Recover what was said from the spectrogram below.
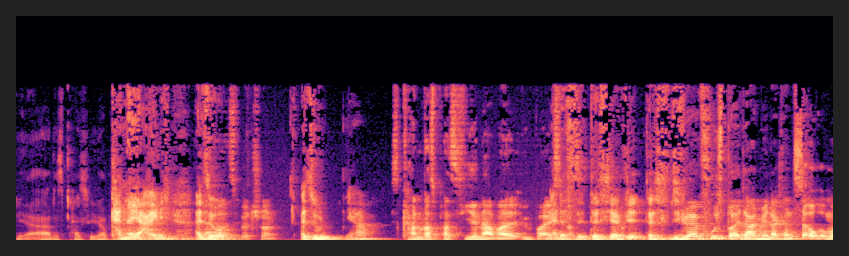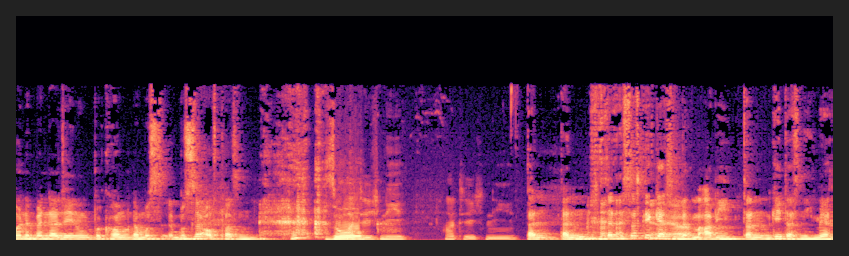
Ja, das passiert. ja. kann er ja eigentlich, ja, also, das wird schon. also, ja, Es kann was passieren, aber überall ja, ist das, was. das ist ja, wie- das ist wie beim Fußball, Damian, da kannst du auch immer eine Bänderdehnung bekommen, da musst, da musst du aufpassen. So, Hatte ich nie. Hatte ich nie. Dann, dann, dann ist das gegessen Ja, ja. mit dem Abi, dann geht das nicht mehr.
